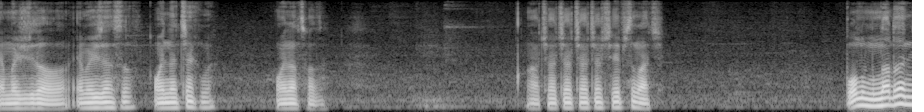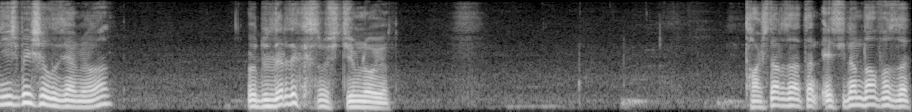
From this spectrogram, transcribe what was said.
Emoji de alalım. Emoji nasıl? Oynatacak mı? Oynatmadı. Aç aç aç aç aç. Hepsini aç. Oğlum bunlardan niye hiç 5 yıldız gelmiyor lan? Ödülleri de kısmış cimri oyun. Taşlar zaten eskiden daha fazla.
